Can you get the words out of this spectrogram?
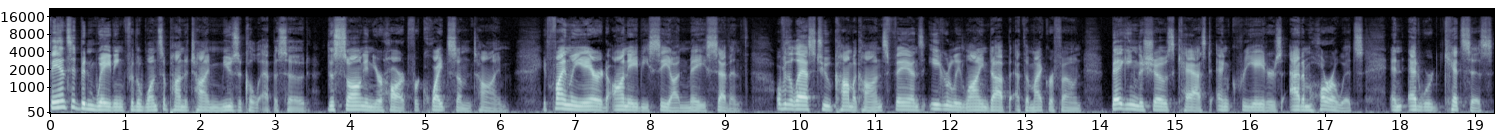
Fans had been waiting for the Once Upon a Time musical episode, The Song in Your Heart, for quite some time. It finally aired on ABC on May 7th. Over the last two Comic Cons, fans eagerly lined up at the microphone, begging the show's cast and creators, Adam Horowitz and Edward Kitsis,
